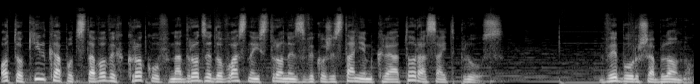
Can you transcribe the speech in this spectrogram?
Oto kilka podstawowych kroków na drodze do własnej strony z wykorzystaniem kreatora Site Plus. Wybór szablonu.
